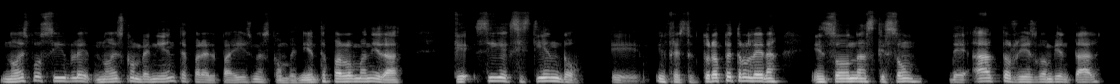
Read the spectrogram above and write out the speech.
No es posible, no es conveniente para el país, no es conveniente para la humanidad que siga existiendo eh, infraestructura petrolera en zonas que son de alto riesgo ambiental,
